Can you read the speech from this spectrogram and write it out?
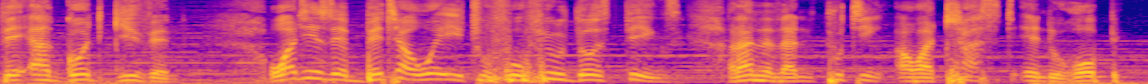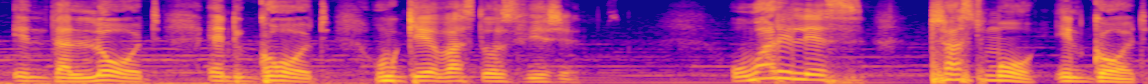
they are God given. What is a better way to fulfill those things rather than putting our trust and hope in the Lord and God who gave us those visions? Worry less, trust more in God.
